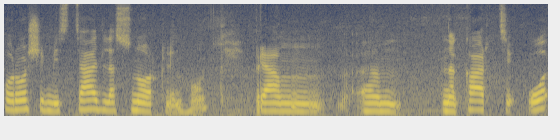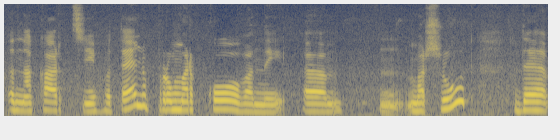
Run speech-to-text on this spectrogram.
хороші місця для снорклінгу. Прям ем, на карті, на карті готелю промаркований маршрут, де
